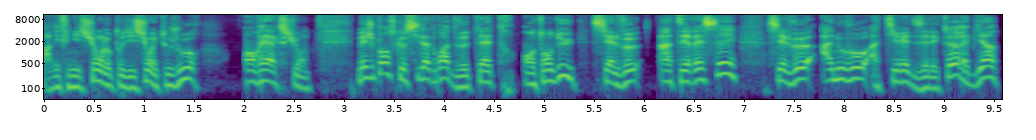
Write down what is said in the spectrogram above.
Par définition, l'opposition est toujours en réaction. Mais je pense que si la droite veut être entendue, si elle veut intéresser, si elle veut à nouveau attirer des électeurs, eh bien,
